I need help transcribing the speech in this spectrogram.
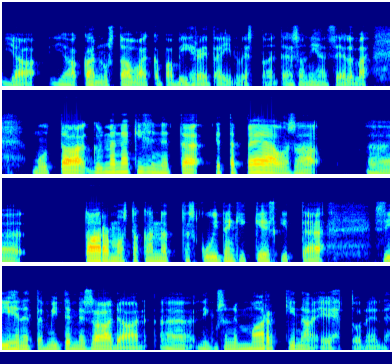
ja, ja kannustaa vaikkapa vihreitä investointeja, se on ihan selvä. Mutta kyllä mä näkisin, että, että pääosa tarmosta kannattaisi kuitenkin keskittää siihen, että miten me saadaan niin kuin sellainen markkinaehtoinen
